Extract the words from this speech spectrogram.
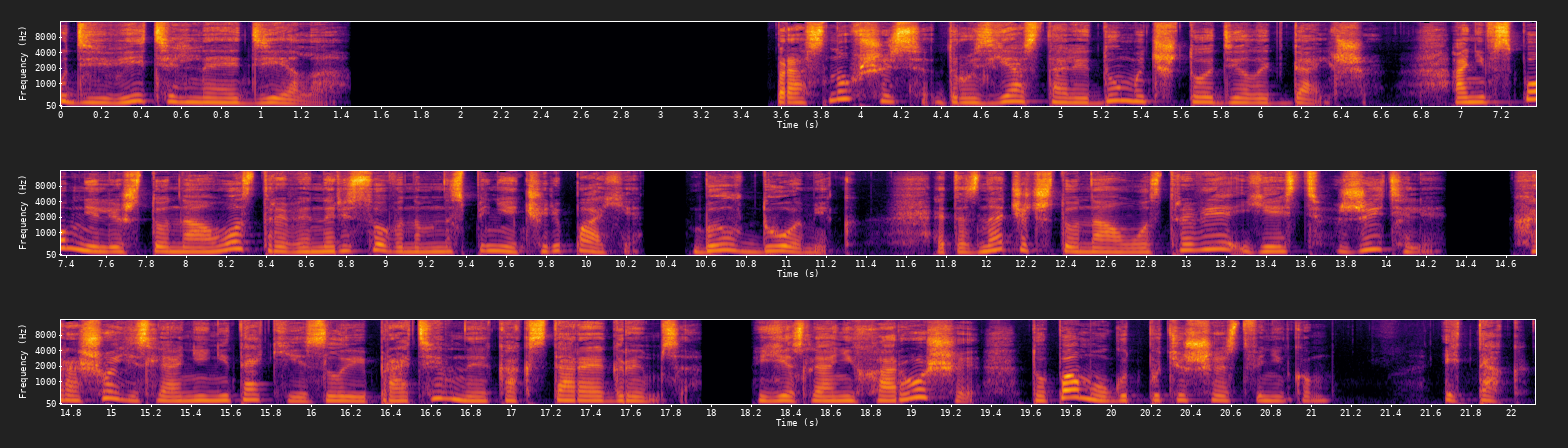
Удивительное дело. Проснувшись, друзья стали думать, что делать дальше. Они вспомнили, что на острове, нарисованном на спине черепахи, был домик. Это значит, что на острове есть жители. Хорошо, если они не такие злые и противные, как старая Грымза. Если они хорошие, то помогут путешественникам. Итак,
